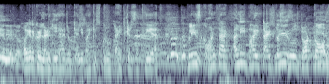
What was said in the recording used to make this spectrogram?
अगर कोई लड़की है जो कि अली भाई की स्क्रू टाइट कर सकती है प्लीज़ कॉन्टैक्ट अली भाई tight the screws dot com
